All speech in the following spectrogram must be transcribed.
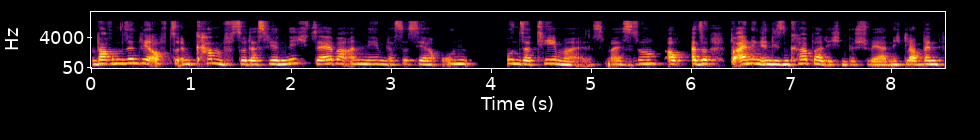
warum sind wir oft so im Kampf, so dass wir nicht selber annehmen, dass es ja un, unser Thema ist, weißt du? Auch, also vor allen Dingen in diesen körperlichen Beschwerden. Ich glaube, wenn,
